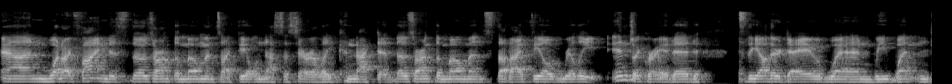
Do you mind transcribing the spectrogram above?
And what I find is those aren't the moments I feel necessarily connected. Those aren't the moments that I feel really integrated. It's The other day, when we went and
